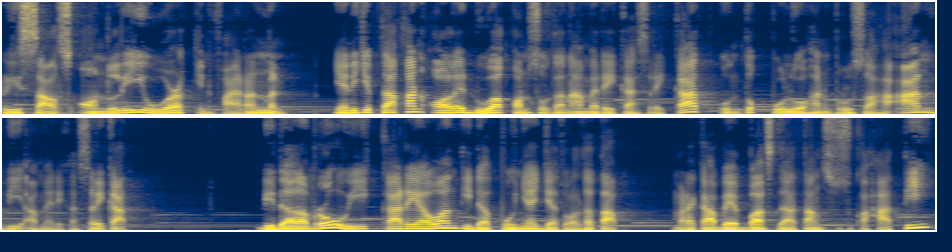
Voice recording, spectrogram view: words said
Results Only Work Environment, yang diciptakan oleh dua konsultan Amerika Serikat untuk puluhan perusahaan di Amerika Serikat. Di dalam Rowi, karyawan tidak punya jadwal tetap. Mereka bebas datang sesuka hati,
